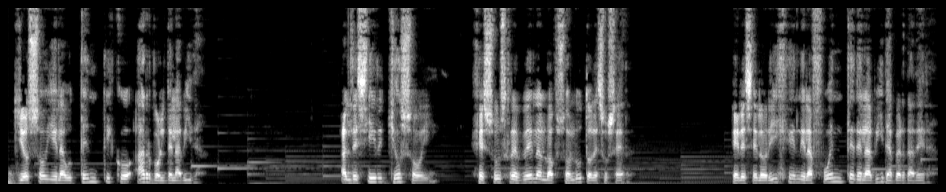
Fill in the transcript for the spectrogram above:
Yo soy el auténtico árbol de la vida. Al decir yo soy, Jesús revela lo absoluto de su ser. Él es el origen y la fuente de la vida verdadera.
